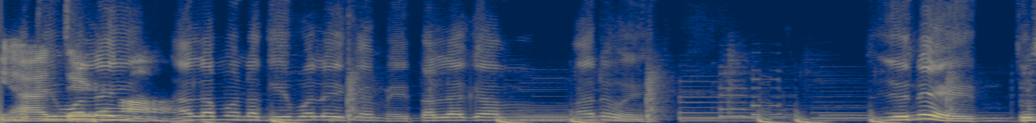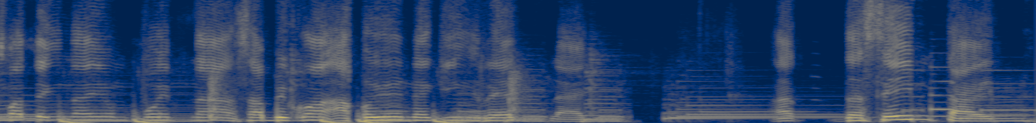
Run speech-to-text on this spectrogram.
Naghiwalay, other, uh, alam mo, naghiwalay kami. Talagang, ano eh, yun eh, dumating na yung point na sabi ko nga, ako yung naging red flag at the same time,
